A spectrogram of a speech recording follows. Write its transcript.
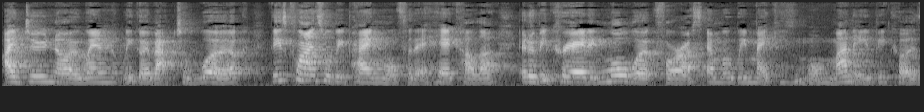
I do know when we go back to work, these clients will be paying more for their hair color. It'll be creating more work for us and we'll be making more money because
